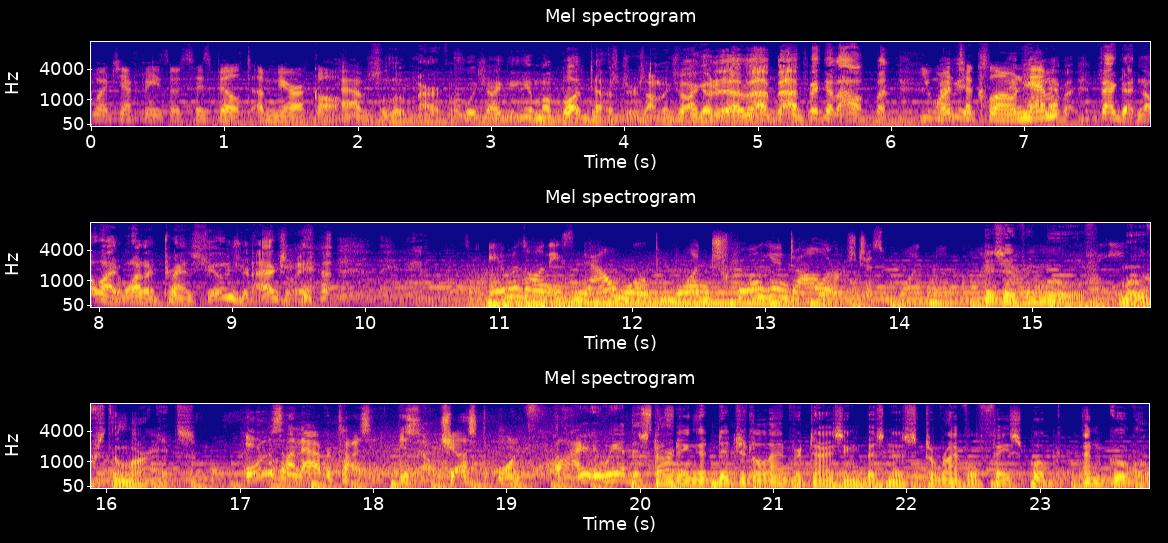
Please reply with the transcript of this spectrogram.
what Jeff Bezos has built a miracle. Absolute miracle. Wish I could give him a blood test or something so I could uh, uh, pick it out. But You want maybe- to clone him? a- in fact, I know I'd want a transfusion, actually. So Amazon is now worth $1 trillion, just one month. His every move moves the markets, Amazon advertising is just on fire. starting a digital advertising business to rival Facebook and Google.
